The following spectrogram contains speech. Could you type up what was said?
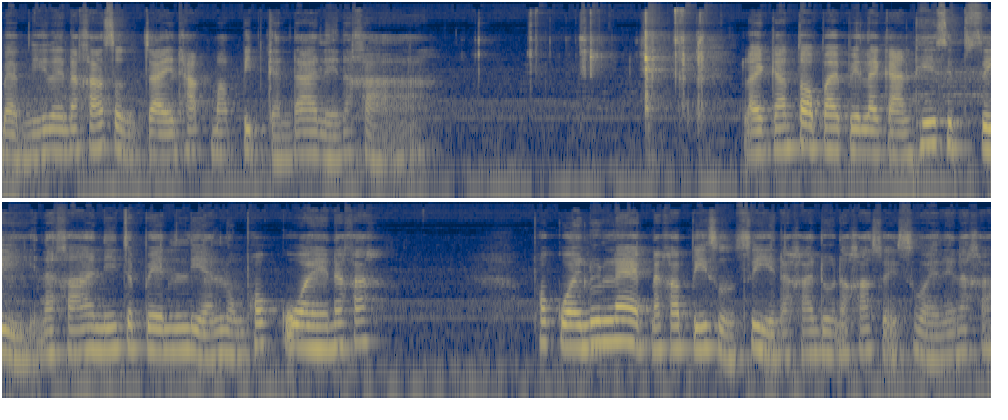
แบบนี้เลยนะคะ สนใจทักมาปิดกันได้เลยนะคะ รายการต่อไปเป็นรายการที่ 14 นะคะ อันนี้จะเป็นเหรียญหลวงพ่อกลวยนะคะ พ่อกวยรุ่นแรกนะคะ ปี 04 นะคะ ดูนะคะ สวย ๆ เลยนะคะ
